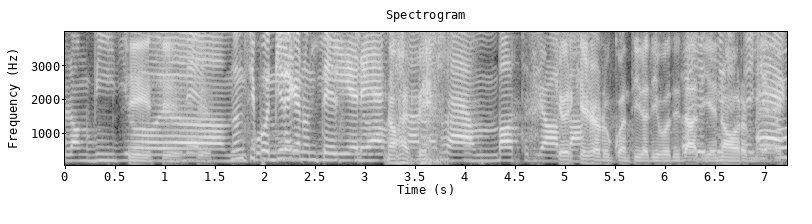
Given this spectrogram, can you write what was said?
long video, Sì, sì, sì. Non si può dire che non testino. reaction, No, è vero. C'è un botto di roba. Perché c'hanno un quantitativo di dati enorme. Eh,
